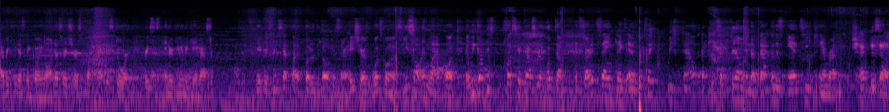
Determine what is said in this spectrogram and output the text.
everything that's been going on. That's right, Shares. Behind this door, Grace is interviewing the game master. Yeah, Grace, we just got to find a photo development center. Hey, Shares, what's going on? So you saw in Laugh Log that we got this flux capacitor hooked up and started saying things, and it looks like we found a piece of film in the back of this antique camera. Check this out.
